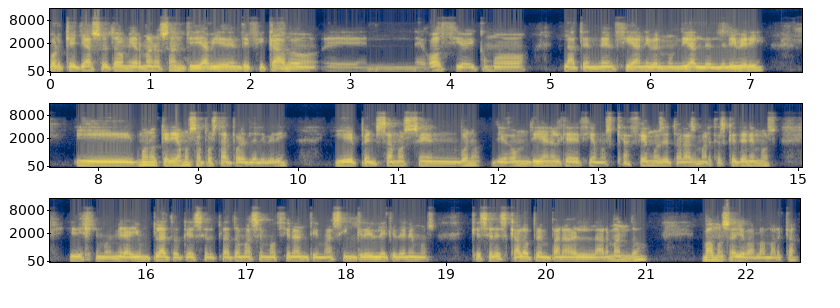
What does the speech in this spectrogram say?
porque ya sobre todo mi hermano Santi había identificado eh, el negocio y como la tendencia a nivel mundial del delivery y bueno, queríamos apostar por el delivery y pensamos en, bueno, llegó un día en el que decíamos, ¿qué hacemos de todas las marcas que tenemos? Y dijimos, mira, hay un plato que es el plato más emocionante y más increíble que tenemos, que es el escalope empanado del Armando, vamos a llevar la marca.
